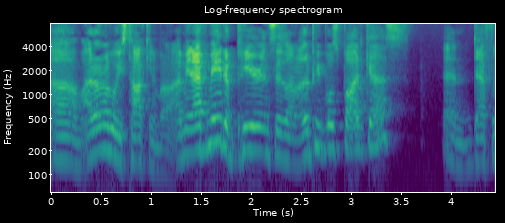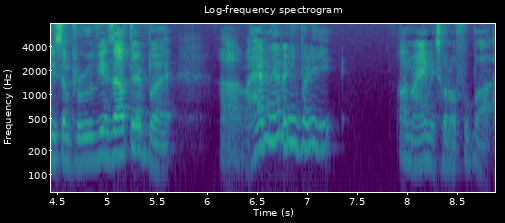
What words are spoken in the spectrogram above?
um, I don't know who he's talking about. I mean, I've made appearances on other people's podcasts, and definitely some Peruvians out there, but um, I haven't had anybody on Miami Total Football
